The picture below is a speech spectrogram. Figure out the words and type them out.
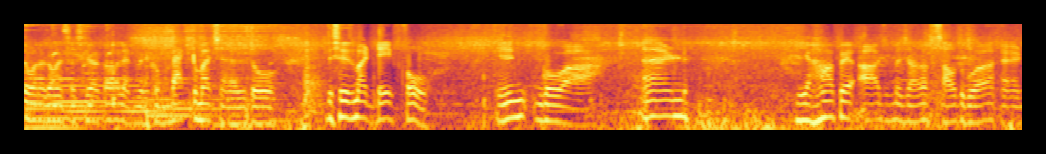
नमस्ते वनकम सत श्रीकाल and welcome back to my channel तो this is my day four in Goa and यहाँ पे आज मैं जा रहा हूँ साउथ गोवा एंड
